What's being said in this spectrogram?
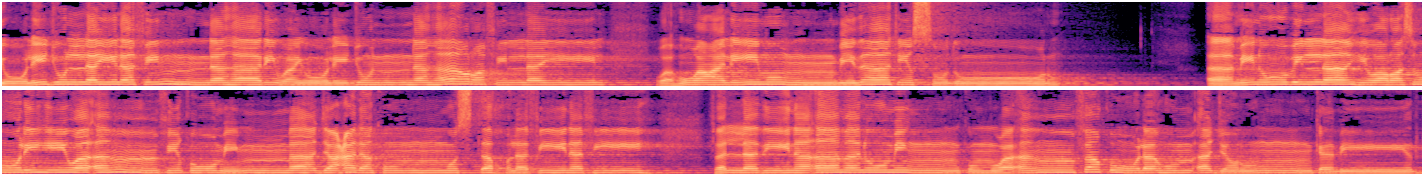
يولج الليل في النهار ويولج النهار في الليل وهو عليم بذات الصدور. آمنوا بالله ورسوله وأنفقوا مما جعلكم مستخلفين فيه. فالذين آمنوا منكم وأنفقوا لهم أجر كبير.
